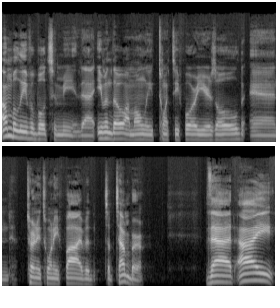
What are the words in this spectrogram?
unbelievable to me that even though I'm only 24 years old and turning 25 in September, that I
